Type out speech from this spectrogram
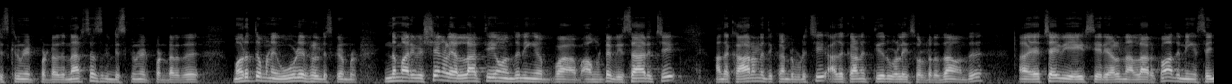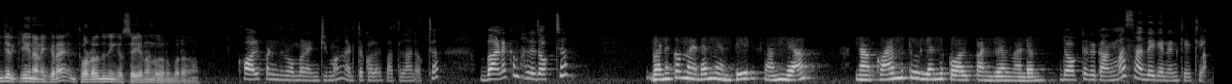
டிஸ்கிரிமினேட் பண்ணுறது நர்சஸ்க்கு டிஸ்கிரிமினேட் பண்ணுறது மருத்துவமனை ஊழியர்கள் டிஸ்கிரிமினேட் இந்த மாதிரி விஷயங்கள் எல்லாத்தையும் வந்து நீங்கள் அவங்ககிட்ட விசாரித்து அந்த காரணத்தை கண்டுபிடிச்சி அதுக்கான தீர்வுகளை சொல்கிறது தான் வந்து ஹெச்ஐவி எய்ட்ஸ் ஏரியாவில் நல்லாயிருக்கும். அது நீங்கள் செஞ்சுருக்கீங்கன்னு நினைக்கிறேன். தொடர்ந்து நீங்கள் செய்யணும்னு விரும்புகிறேன் கால் பண்ணது ரொம்ப நன்றிமா அடுத்த காலர் பார்த்துலாம் டாக்டர் வணக்கம். ஹலோ டாக்டர் வணக்கம் மேடம் என் பேர் சந்தியா. நான் கோயம்புத்தூர்ல இருந்து கால் பண்றேன் மேடம் டாக்டர் இருக்காங்கம்மா. சந்தேகம் என்னன்னு கேட்கலாம்.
